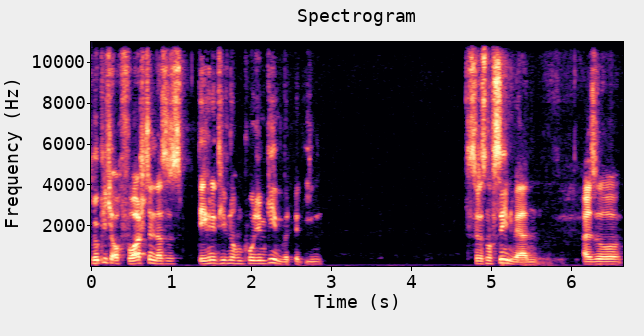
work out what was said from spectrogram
wirklich auch vorstellen, dass es definitiv noch ein Podium geben wird mit ihm. Dass wir das noch sehen werden. Also,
